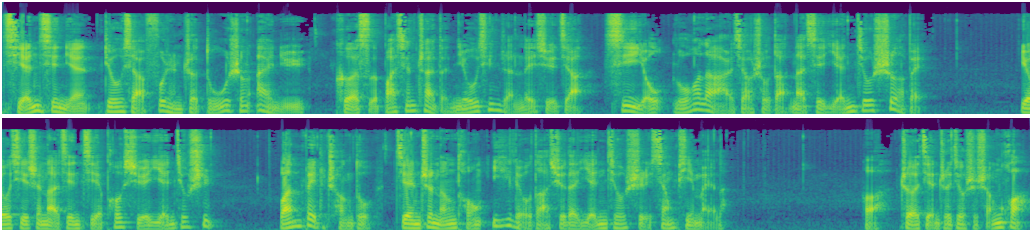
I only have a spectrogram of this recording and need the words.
前些年丢下夫人这独生爱女，客死八仙寨的牛津人类学家西游罗勒尔教授的那些研究设备，尤其是那间解剖学研究室，完备的程度简直能同一流大学的研究室相媲美了。啊，这简直就是神话！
